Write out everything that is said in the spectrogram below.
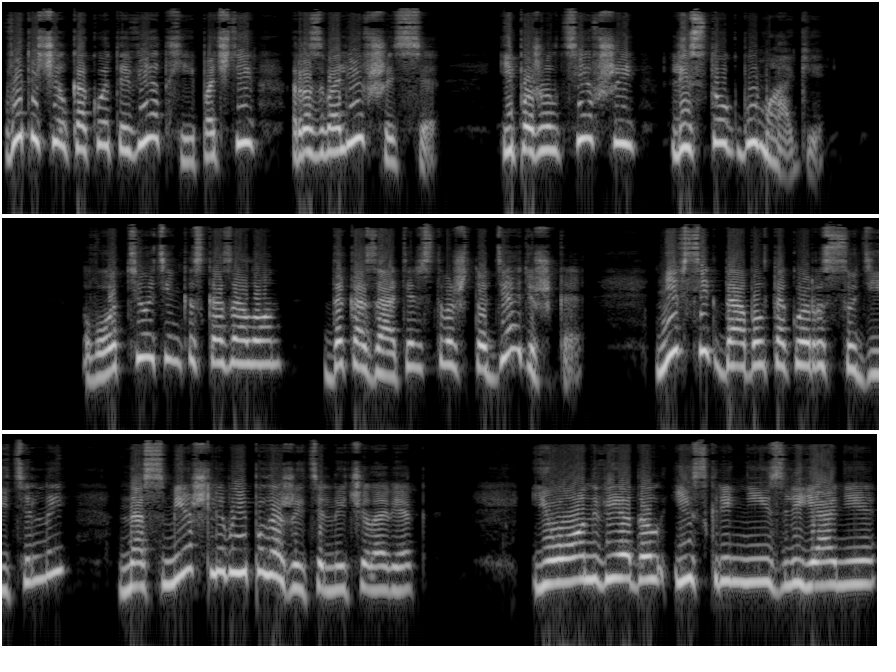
вытащил какой-то ветхий, почти развалившийся и пожелтевший листок бумаги. — Вот, тетенька, — сказал он, — доказательство, что дядюшка не всегда был такой рассудительный, насмешливый и положительный человек. И он ведал искренние излияния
